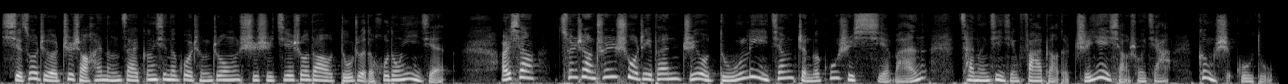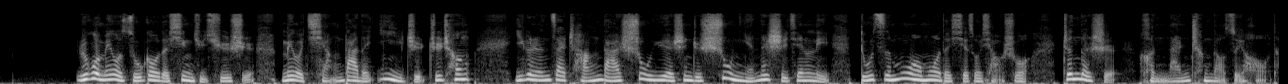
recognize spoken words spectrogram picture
写作者至少还能在更新的过程中实时接收到读者的互动意见；而像村上春树这般只有独立将整个故事写完才能进行发表的职业小说家，更是孤独。如果没有足够的兴趣驱使，没有强大的意志支撑，一个人在长达数月甚至数年的时间里独自默默的写作小说，真的是很难撑到最后的。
